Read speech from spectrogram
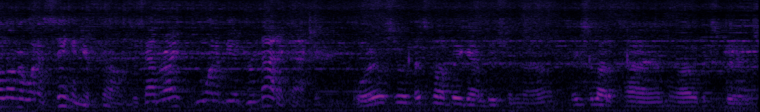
no longer want to sing in your films. Is that right? You want to be a dramatic actor. Well, sir, that's my big ambition now. It takes a lot of time, a lot of experience.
